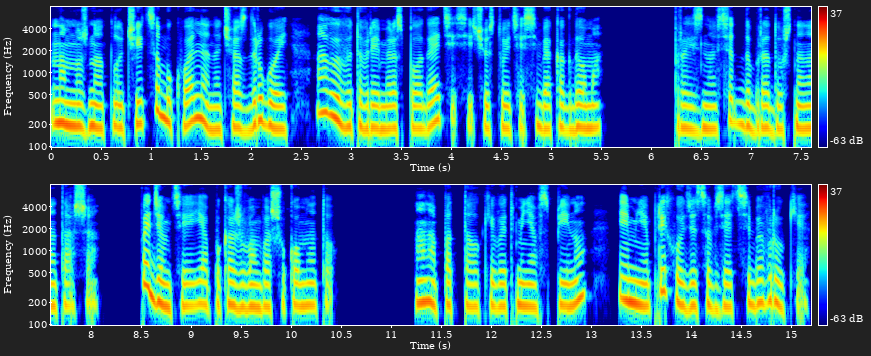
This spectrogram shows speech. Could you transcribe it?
нам нужно отлучиться буквально на час-другой, а вы в это время располагайтесь и чувствуйте себя как дома», — произносит добродушно Наташа. «Пойдемте, я покажу вам вашу комнату». Она подталкивает меня в спину, и мне приходится взять себя в руки.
